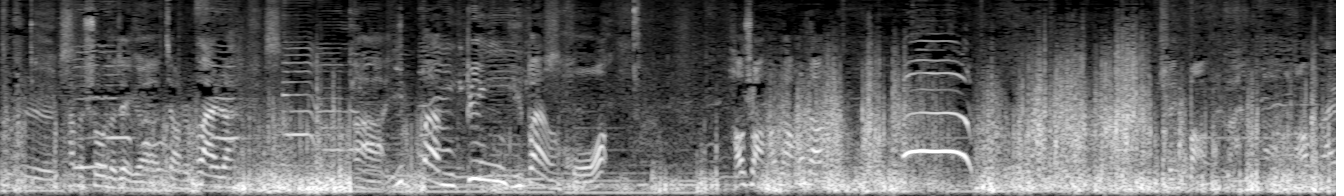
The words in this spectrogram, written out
就是他们说的这个叫什么来着？啊，一半冰一半火，好爽，好爽，好爽！声音爆了是吧？好，我们来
